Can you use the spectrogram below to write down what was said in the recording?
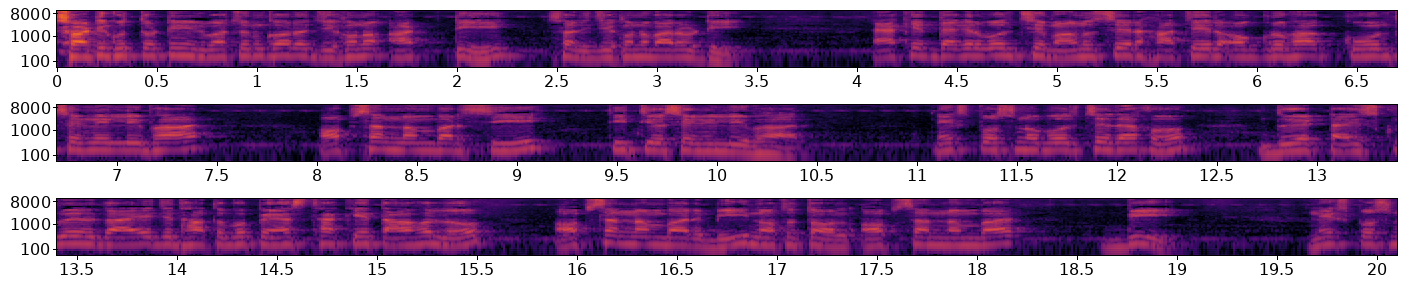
সঠিক উত্তরটি নির্বাচন করো, যে কোনো আটটি সরি যে কোনো বারোটি। একের দাগের বলছে, মানুষের হাতের অগ্রভাগ কোন শ্রেণির লিভার? অপশান নাম্বার সি, তৃতীয় শ্রেণির লিভার। নেক্সট প্রশ্ন বলছে, দেখো দুয়েরটা স্ক্রুয়ের গায়ে যে ধাতব প্যাঁচ থাকে, তা হলো অপশান নাম্বার বি, নততল, অপশান নাম্বার বি। নেক্সট প্রশ্ন,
